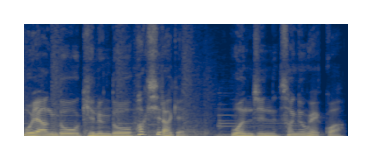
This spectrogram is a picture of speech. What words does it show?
모양도 기능도 확실하게 원진 성형외과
